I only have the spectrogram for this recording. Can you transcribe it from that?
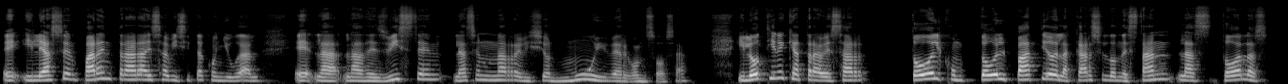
eh, y le hacen, para entrar a esa visita conyugal, eh, la, la, desvisten, le hacen una revisión muy vergonzosa. Y luego tiene que atravesar todo el, todo el patio de la cárcel donde están las, todas, las,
